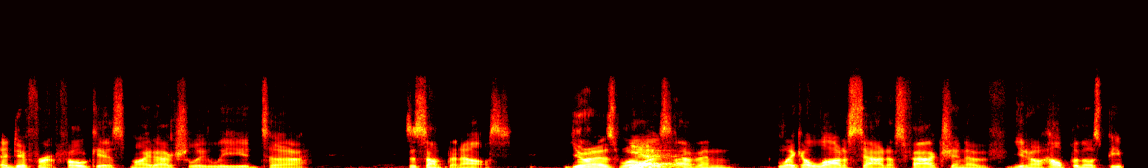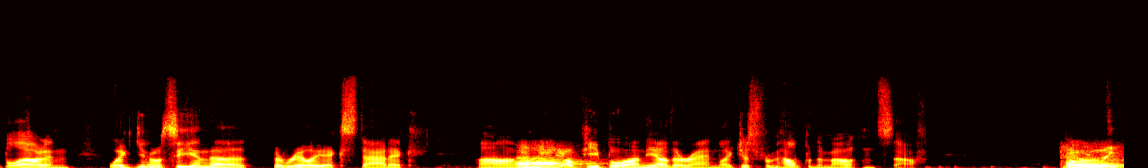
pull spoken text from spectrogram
a different focus might actually lead to to something else. You know, as well Yeah. as having like a lot of satisfaction of, you know, helping those people out and like, you know, seeing the the really ecstatic um Uh-huh. you know people on the other end, like just from helping them out and stuff. You know, Totally. it's,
